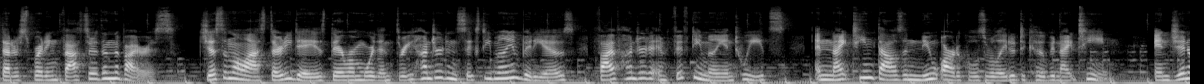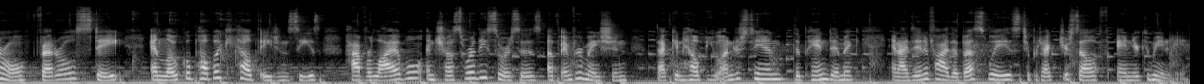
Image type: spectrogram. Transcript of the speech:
that are spreading faster than the virus. Just in the last 30 days, there were more than 360 million videos, 550 million tweets, and 19,000 new articles related to COVID 19. In general, federal, state, and local public health agencies have reliable and trustworthy sources of information that can help you understand the pandemic and identify the best ways to protect yourself and your community.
